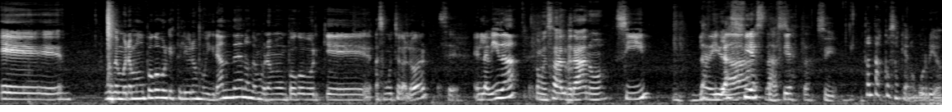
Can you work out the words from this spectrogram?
Eh, nos demoramos un poco porque este libro es muy grande, nos demoramos un poco porque hace mucho calor Sí. en la vida. Comenzaba el verano. Sí, Las- Navidad, las fiestas. Las fiestas. Sí. tantas cosas que han ocurrido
